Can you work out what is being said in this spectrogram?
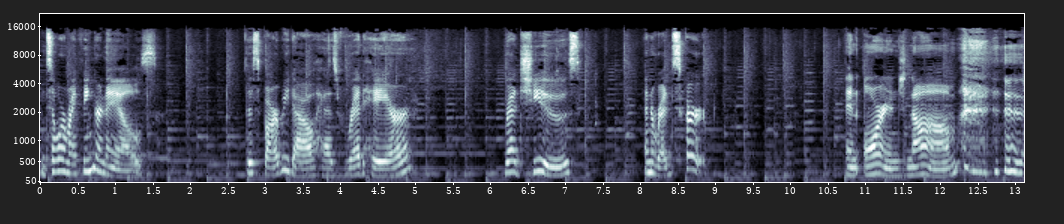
And so are my fingernails. This Barbie doll has red hair, red shoes, and a red skirt. An orange nom. and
